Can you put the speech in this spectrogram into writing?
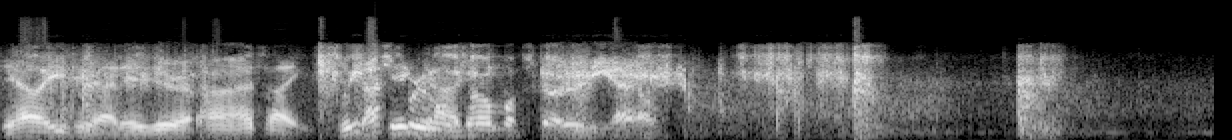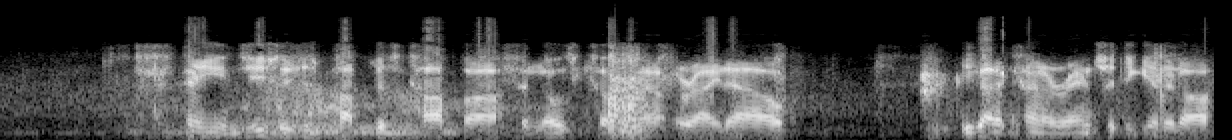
See how easy that is? You're, uh, that's like sweet That chick screw was doggy. almost already out. Hey, you usually just pop this top off and those come out right out. You gotta kind of wrench it to get it off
